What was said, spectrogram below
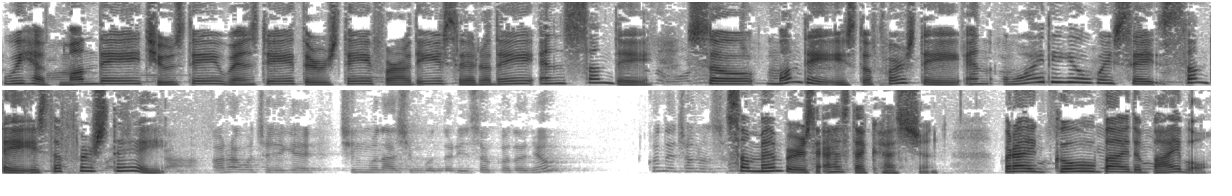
We have Monday, Tuesday, Wednesday, Thursday, Friday, Saturday, and Sunday. So Monday is the first day, and why do you always say Sunday is the first day? Some members asked that question, but I go by the Bible.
